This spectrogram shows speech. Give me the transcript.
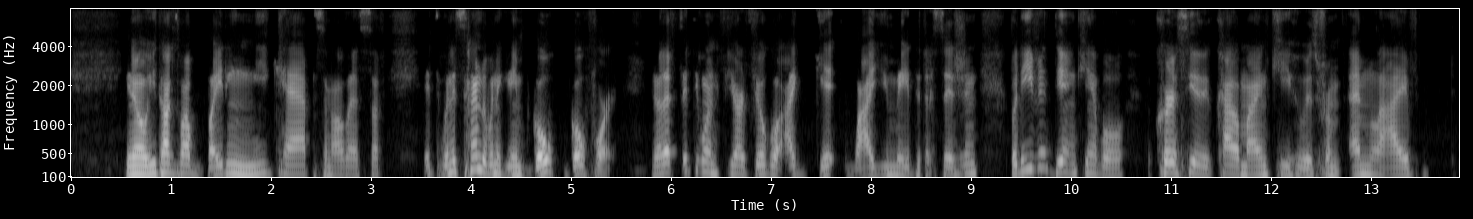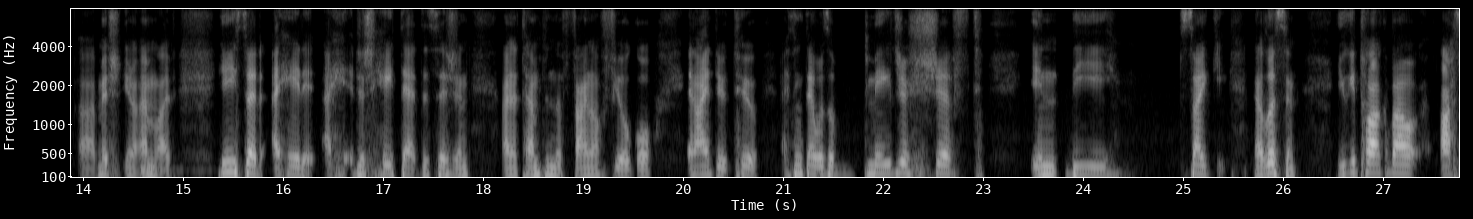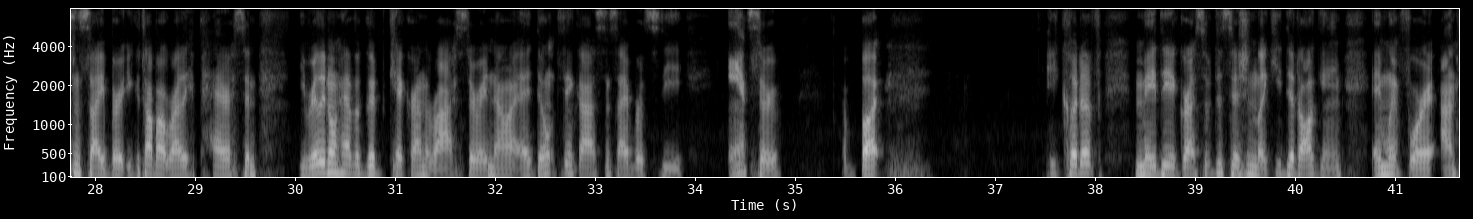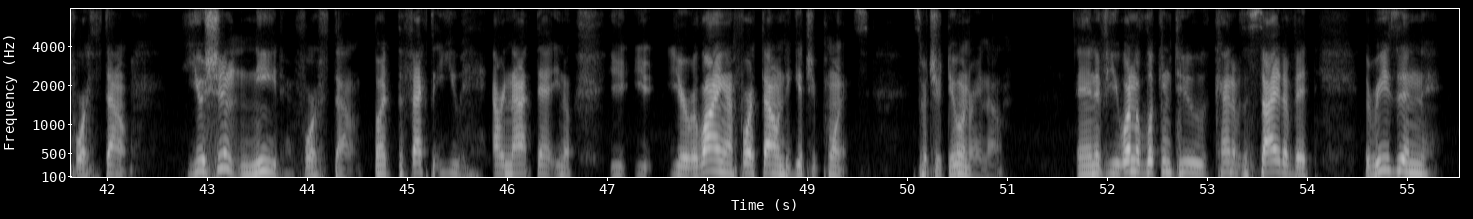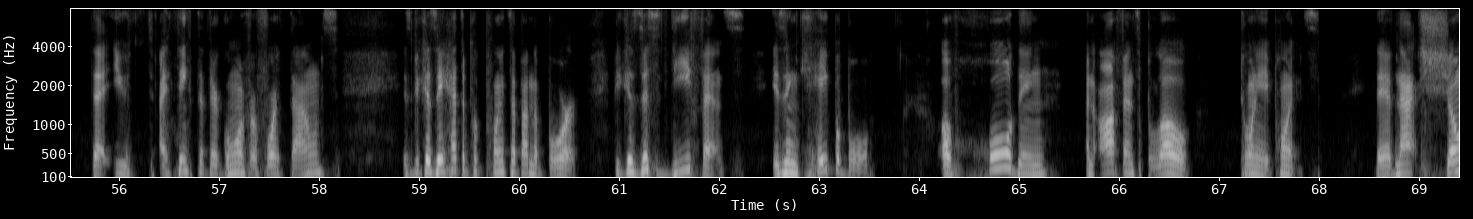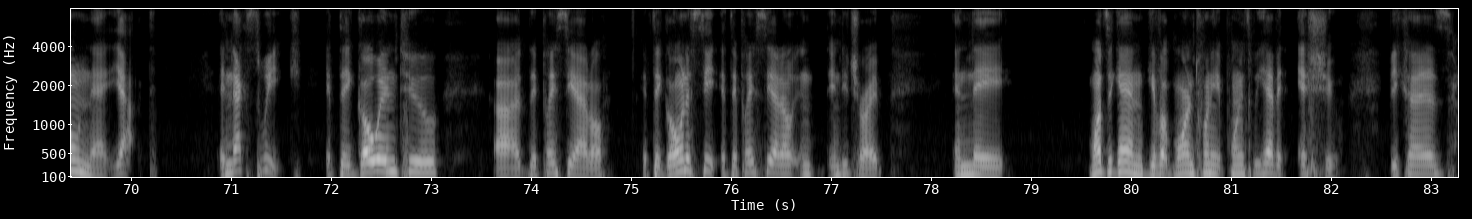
You know, he talks about biting kneecaps and all that stuff. It's when it's time to win a game, go go for it. You know, that 51 yard field goal, I get why you made the decision. But even Dan Campbell, courtesy of Kyle Meinke, who is from M Live, uh, you know, M Live, he said, I hate it. I just hate that decision on attempting the final field goal. And I do too. I think that was a major shift in the psyche. Now, listen, you could talk about Austin Seibert, you could talk about Riley Patterson. You really don't have a good kicker on the roster right now. I don't think Austin Seibert's the answer but he could have made the aggressive decision like he did all game and went for it on fourth down. You shouldn't need fourth down, but the fact that you are not that, you know, you, you you're relying on fourth down to get you points. That's what you're doing right now. And if you want to look into kind of the side of it, the reason that you I think that they're going for fourth downs is because they had to put points up on the board because this defense is incapable of holding an offense below 28 points. They have not shown that yet. And next week, if they go into, uh, they play Seattle. If they go into see, if they play Seattle in, in Detroit, and they once again give up more than 28 points, we have an issue because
